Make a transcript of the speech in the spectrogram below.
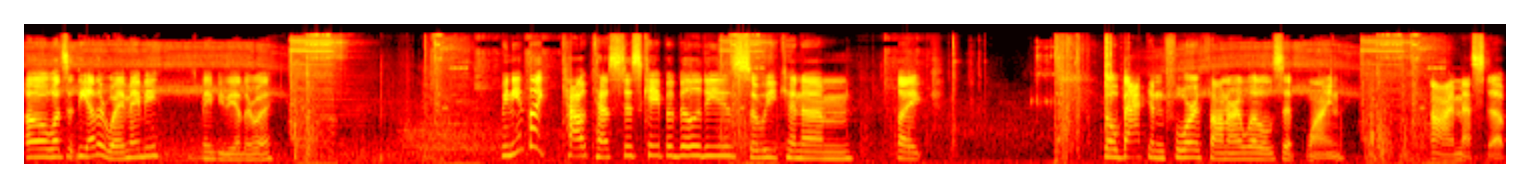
Oh, was it the other way, maybe? Maybe the other way. We need, like, Cal Kestis capabilities so we can, um, like, go back and forth on our little zip line. Oh, I messed up.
